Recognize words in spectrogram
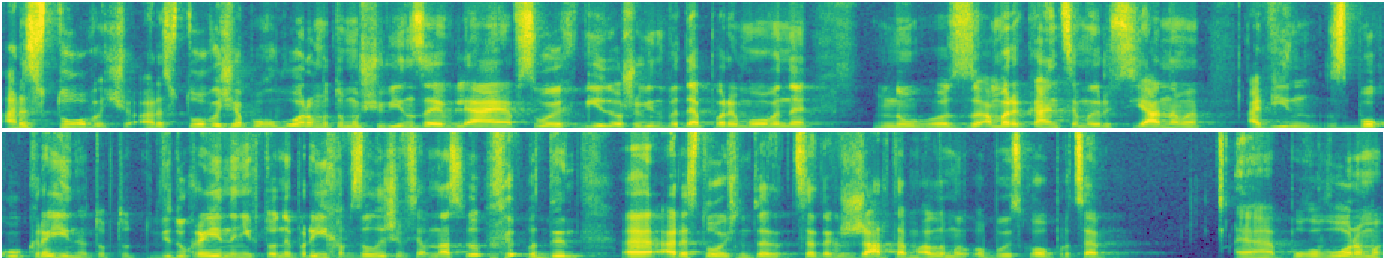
Арестовича. Арестовича поговоримо, тому що він заявляє в своїх відео, що він веде перемовини ну, з американцями і росіянами, а він з боку України. Тобто від України ніхто не приїхав, залишився в нас один е, Арестович. Ну, це, це так з жартом, але ми обов'язково про це поговоримо.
